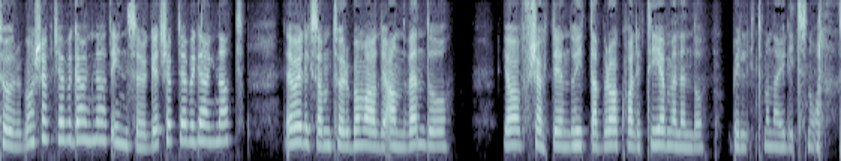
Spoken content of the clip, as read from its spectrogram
Turbon köpte jag begagnat, insuget köpte jag begagnat. Det var ju liksom, turbon var aldrig använd och jag försökte ändå hitta bra kvalitet men ändå billigt. Man är ju lite snål.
